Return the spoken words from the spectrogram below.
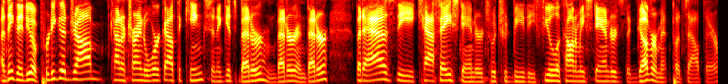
I think they do a pretty good job kind of trying to work out the kinks and it gets better and better and better but as the CAFE standards which would be the fuel economy standards the government puts out there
